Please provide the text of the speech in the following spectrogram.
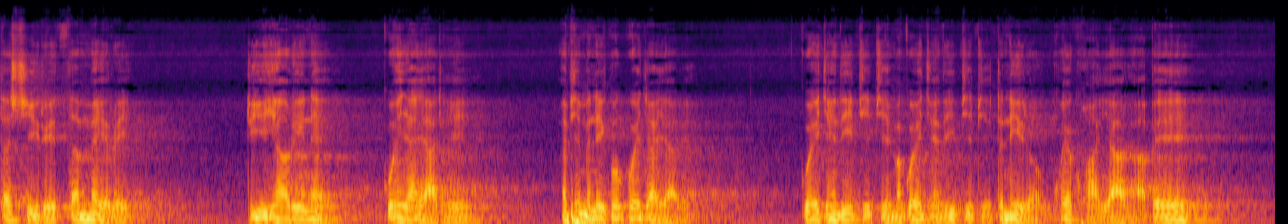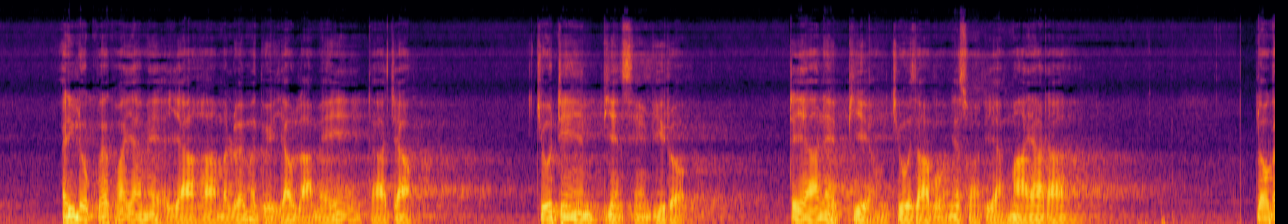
တက်ရှိတွေတက်မဲ့တွေဒီအရာတွေနဲ့ကွဲရရတယ်မဖြစ်မနေကိုကွဲကြရတယ် ကွဲခြင်းသည်ဖြစ်ဖြစ်မကွဲခြင်းသည်ဖြစ်ဖြစ်တနေ့တော့ခွဲခွာရတာပဲအဲ့ဒီလိုခွဲခွာရမယ့်အရာဟာမလွဲမသွေရောက်လာမယ်ဒါကြောင့်ကြိုးတင်ပြင်ဆင်ပြီးတော့တရားနဲ့ပြည့်အောင်ကြိုးစားဖို့မြတ်စွာဘုရားမှာရတာလောက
